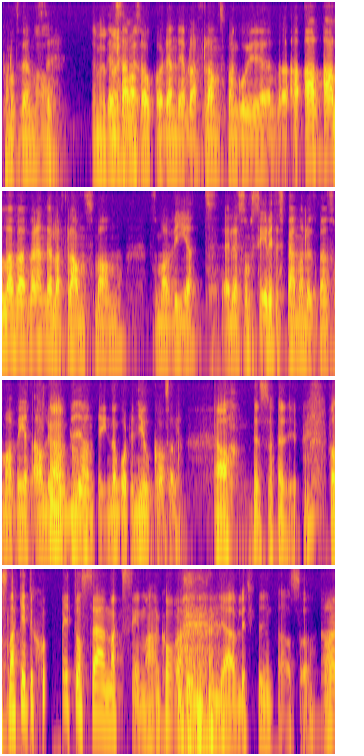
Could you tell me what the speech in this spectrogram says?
på något vänster. Nej, men det är samma sak, varenda jävla fransman går ju... All, alla, varenda jävla fransman som man vet, eller som ser lite spännande ut men som man vet aldrig kommer bli Ja. någonting, de går till Newcastle. Ja, så är det ju. Fast snacka inte skit om San Maxim. Han kommer bli något jävligt fint alltså. Ja,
